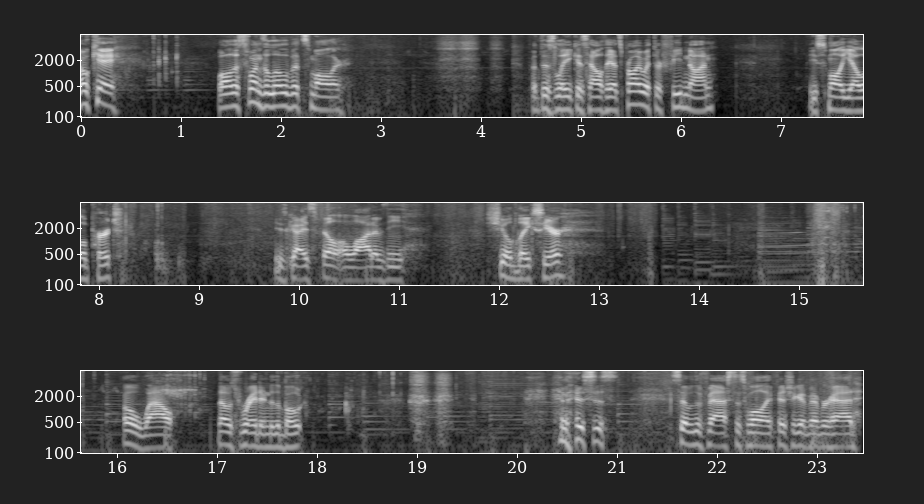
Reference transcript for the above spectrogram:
Okay, well this one's a little bit smaller, but this lake is healthy. That's probably what they're feeding on, these small yellow perch. These guys fill a lot of the shield lakes here. Oh wow, that was right into the boat. this is some of the fastest walleye fishing I've ever had.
